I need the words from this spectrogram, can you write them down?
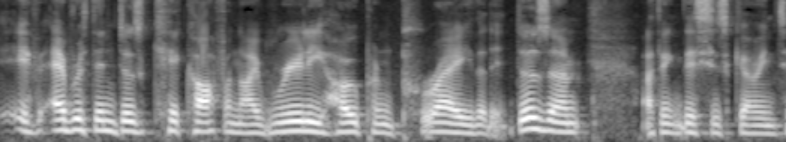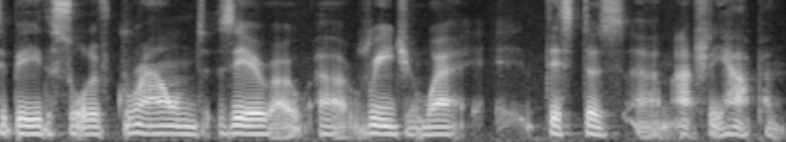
if everything does kick off, and I really hope and pray that it doesn't, I think this is going to be the sort of ground zero uh, region where this does um, actually happen.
